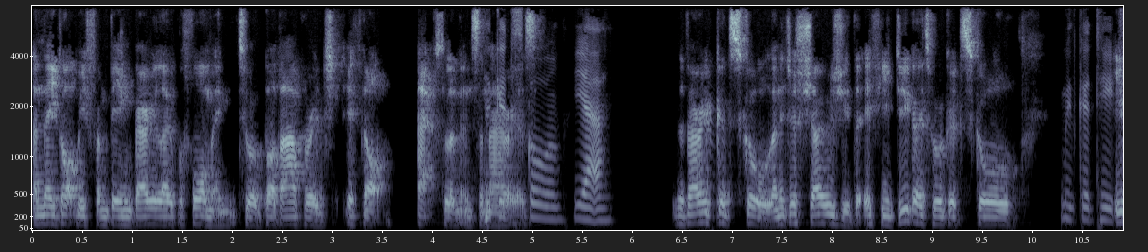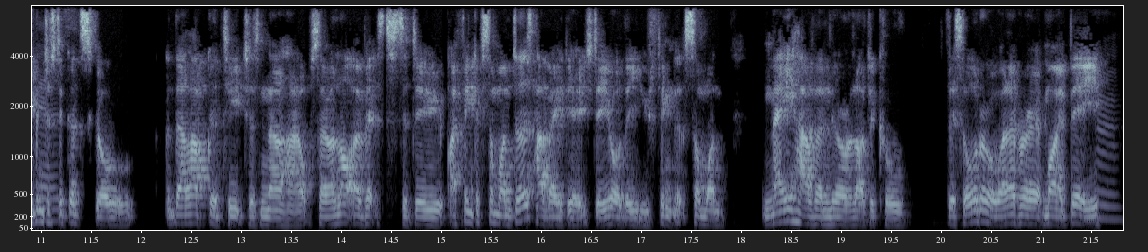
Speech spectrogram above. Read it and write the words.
and they got me from being very low performing to above average, if not excellent in some a good areas. school. Yeah. It's a very good school, and it just shows you that if you do go to a good school, With good teachers, even just a good school, they'll have good teachers and they'll help. So a lot of it's to do, I think if someone does have ADHD or that you think that someone may have a neurological disorder or whatever it might be, Mhm.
